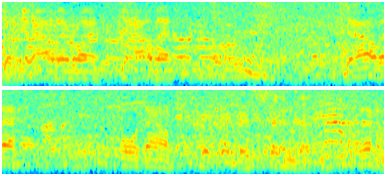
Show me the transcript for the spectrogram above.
Got to get out of there, Ryan. Get out of there. Get out of there. Four down. There's seven down. Seven.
